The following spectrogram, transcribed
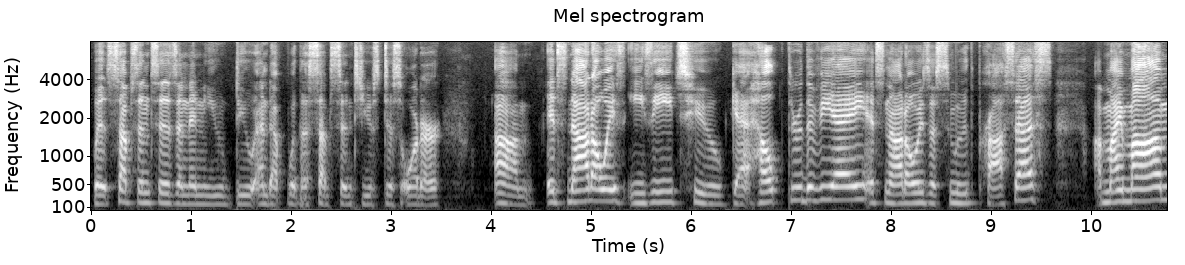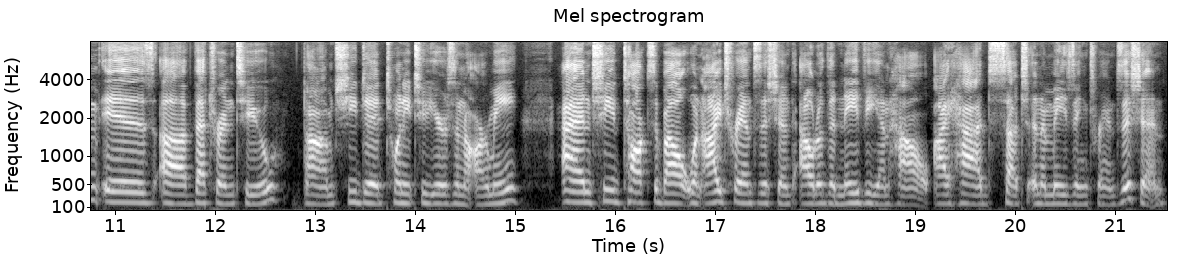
with substances, and then you do end up with a substance use disorder. Um, it's not always easy to get help through the VA. It's not always a smooth process. My mom is a veteran too. Um, she did 22 years in the Army. And she talks about when I transitioned out of the Navy and how I had such an amazing transition.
